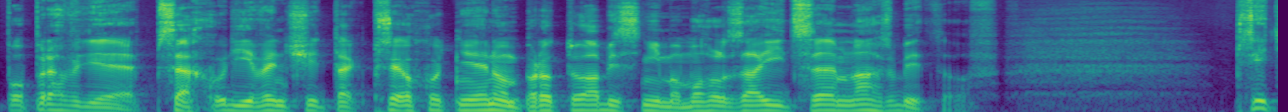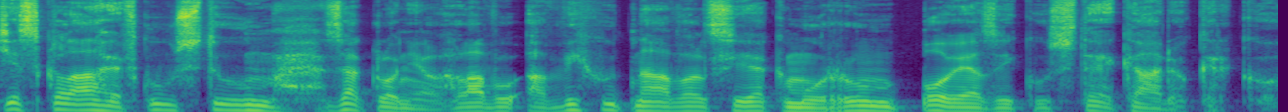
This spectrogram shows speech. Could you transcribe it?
Popravdě, psa chodí venčit tak přeochotně jenom proto, aby s ním mohl zajít sem na hřbitov. Přitiskl láhev k ústům, zaklonil hlavu a vychutnával si, jak mu rum po jazyku stéká do krku.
